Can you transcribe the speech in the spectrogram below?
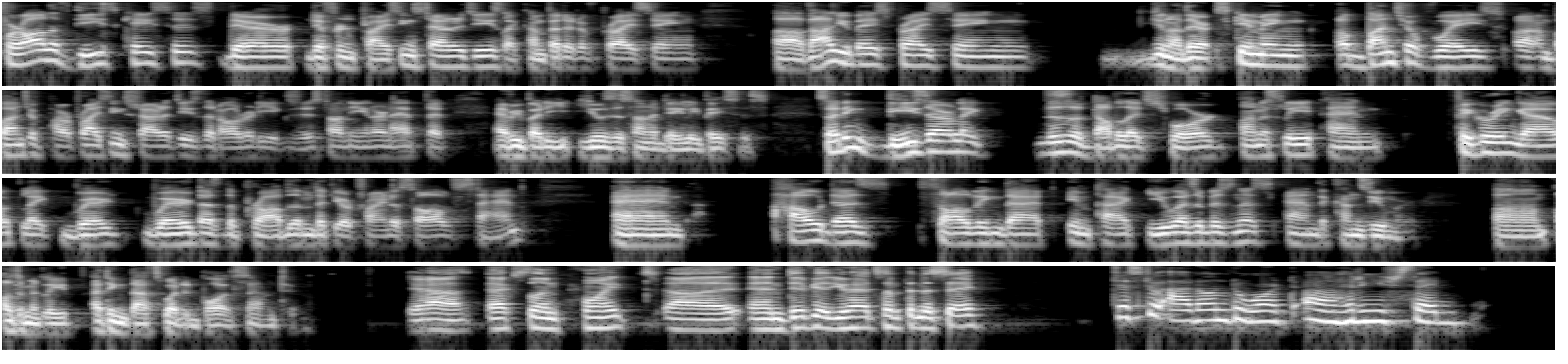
For all of these cases, there are different pricing strategies like competitive pricing, uh, value-based pricing. You know, they're skimming a bunch of ways, uh, a bunch of pricing strategies that already exist on the internet that everybody uses on a daily basis. So I think these are like this is a double-edged sword honestly and figuring out like where where does the problem that you're trying to solve stand and how does solving that impact you as a business and the consumer um, ultimately i think that's what it boils down to yeah excellent point. Uh, and divya you had something to say? Just to add on to what uh, harish said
